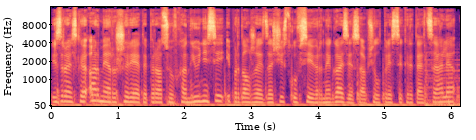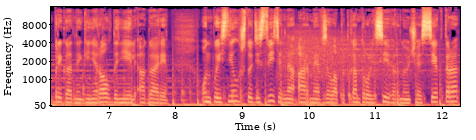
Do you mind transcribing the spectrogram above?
Израильская армия расширяет операцию в Хан-Юнисе и продолжает зачистку в Северной Газе, сообщил пресс-секретарь ЦАЛЯ, бригадный генерал Даниэль Агари. Он пояснил, что действительно армия взяла под контроль северную часть сектора,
